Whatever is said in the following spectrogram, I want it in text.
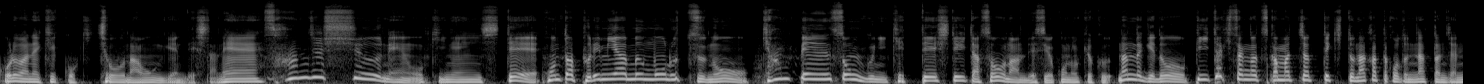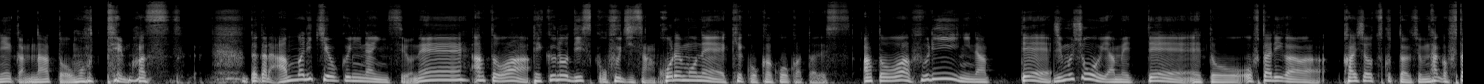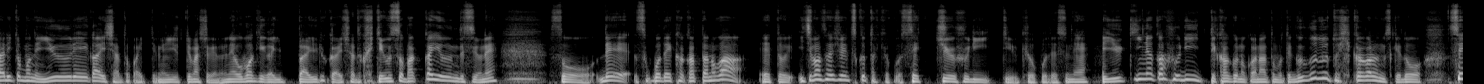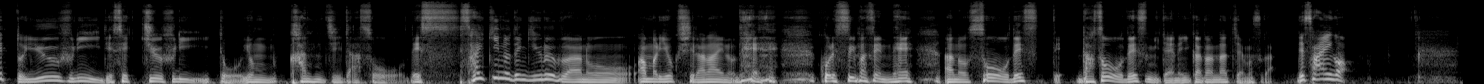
これはね結構貴重な音源でしたね。30周年を記念して本当はプレミアムモルツのキャンペーンソングに決定していたそうなんですよこの曲。なんだけどピータキさんが捕まっちゃってきっとなかったことになったんじゃねえかなと思ってます。だからあんまり記憶にないんですよね。あとは、テクノディスコ富士山。これもね、結構かっこよかったです。あとは、フリーになって、事務所を辞めて、えっと、お二人が会社を作ったんですよ。なんか2人ともね、幽霊会社とか言ってね、言ってましたけどね、お化けがいっぱいいる会社とか言って嘘ばっかり言うんですよね。そう。で、そこでかかったのが、えっと、一番最初に作った曲、雪中フリーっていう曲ですね。雪中フリーって書くのかなと思って、ググると引っかかるんですけど、セット U フリーで雪中フリーと読む感じだそうです。最近の電気グループは、あの、あんまりよく知らないので これすいませんね。あの、そうですって、だそうですみたいな言い方になっちゃいますが。で、最後。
